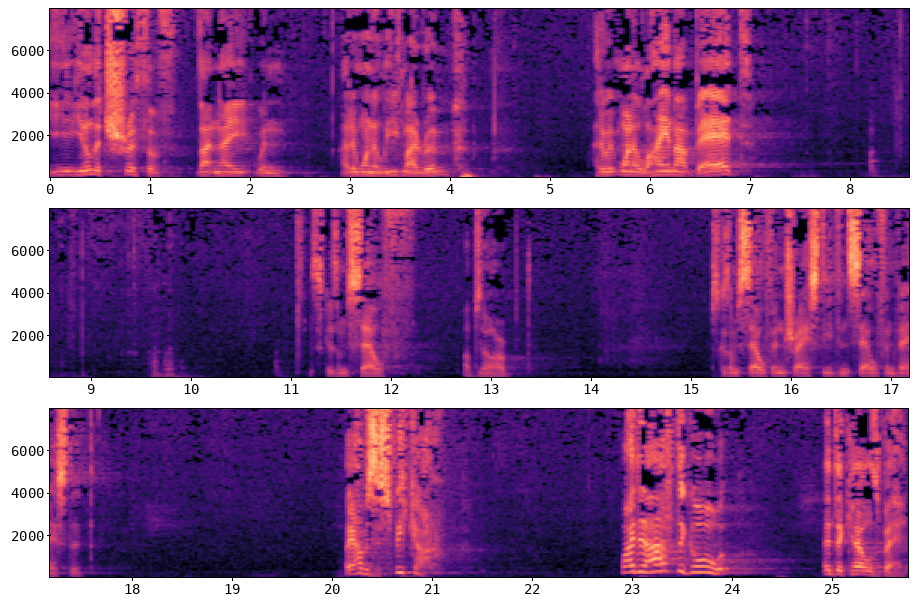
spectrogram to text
You, know the truth of that night when I didn't want to leave my room? I didn't want to lie in that bed. It's because I'm self-absorbed. It's because I'm self-interested and self-invested. Like I was the speaker. Why did I have to go into Kyle's bed?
